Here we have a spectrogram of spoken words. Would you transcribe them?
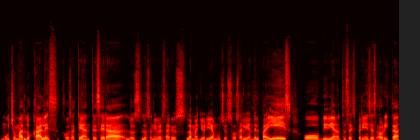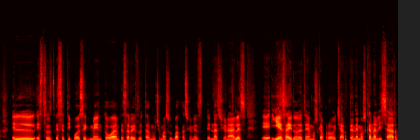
mucho más locales, cosa que antes era los, los aniversarios, la mayoría, muchos o salían del país o vivían otras experiencias. Ahorita el, esto, este tipo de segmento va a empezar a disfrutar mucho más sus vacaciones eh, nacionales eh, y es ahí donde tenemos que aprovechar. Tenemos que analizar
